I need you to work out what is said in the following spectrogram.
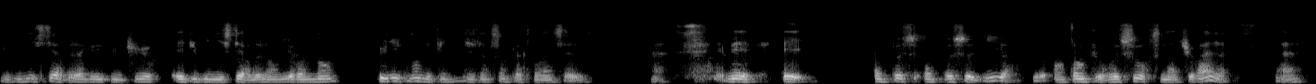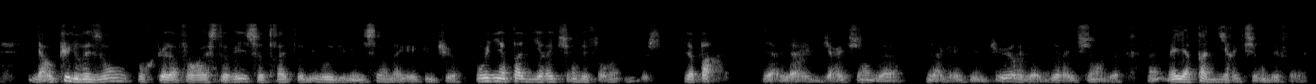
du ministère de l'Agriculture et du ministère de l'Environnement uniquement depuis 1996. Mais, et on peut, on peut se dire qu'en tant que ressource naturelle, hein, il n'y a aucune raison pour que la foresterie se traite au niveau du ministère de l'Agriculture, où il n'y a pas de direction des forêts. Il n'y a pas. Il y a, une direction de l'agriculture, il y a une direction de... Hein, mais il n'y a pas de direction des forêts.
